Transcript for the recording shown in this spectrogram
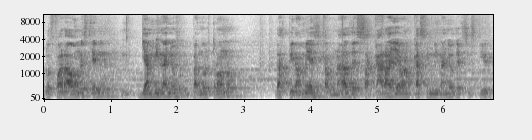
Los faraones tienen ya mil años ocupando el trono. Las pirámides escalonadas de Saqqara llevan casi mil años de existir.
